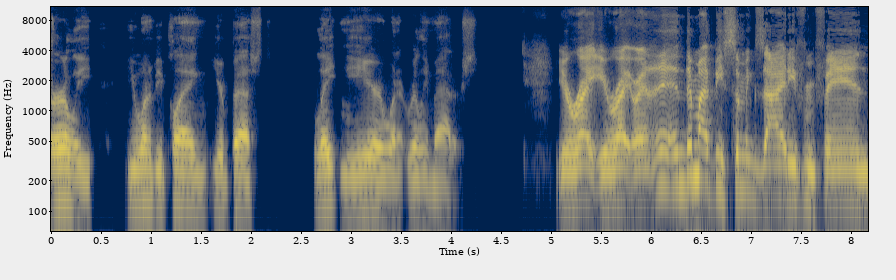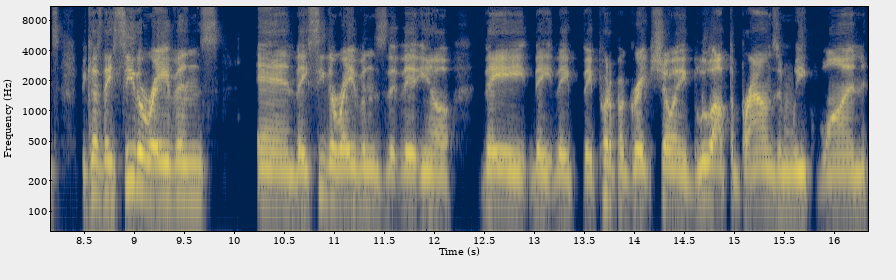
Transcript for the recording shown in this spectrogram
early. You want to be playing your best late in the year when it really matters. You're right. You're right. Right. And, and there might be some anxiety from fans because they see the Ravens and they see the Ravens that they, you know they they they they put up a great show and They blew out the Browns in Week One.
